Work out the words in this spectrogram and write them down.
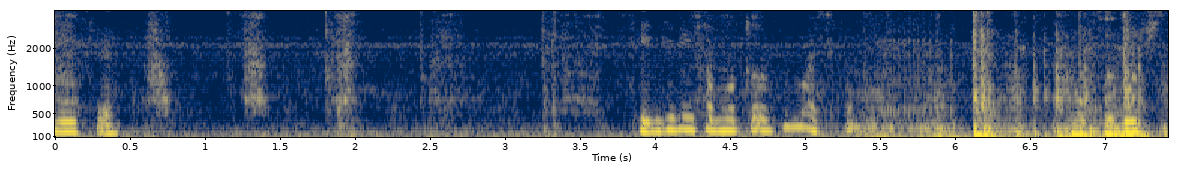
Neyse. Tencereyi tam oturdun mu aşkım? Ortada işte.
